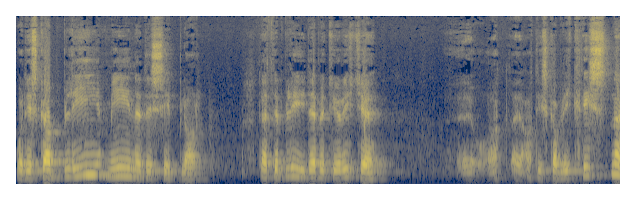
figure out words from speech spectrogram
Og de skal bli mine disipler. Dette bli, det betyr ikke eh, at, at de skal bli kristne,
